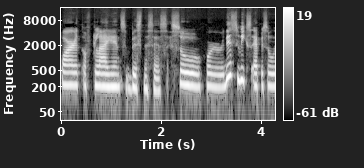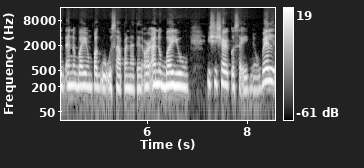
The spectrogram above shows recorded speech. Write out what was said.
part of clients' businesses. So, for this week's episode, ano ba yung pag-uusapan natin or ano ba yung i-share ko sa inyo? Well,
